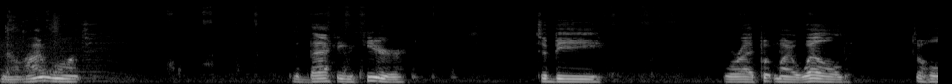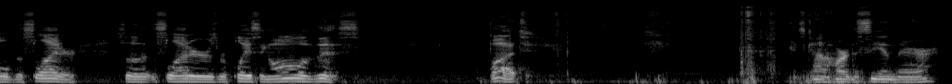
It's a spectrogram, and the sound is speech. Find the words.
Now I want the backing here to be where I put my weld to hold the slider so that the slider is replacing all of this. But it's kind of hard to see in there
